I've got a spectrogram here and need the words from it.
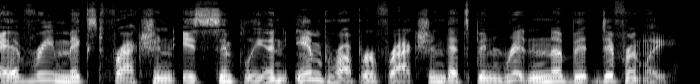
every mixed fraction is simply an improper fraction that's been written a bit differently.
